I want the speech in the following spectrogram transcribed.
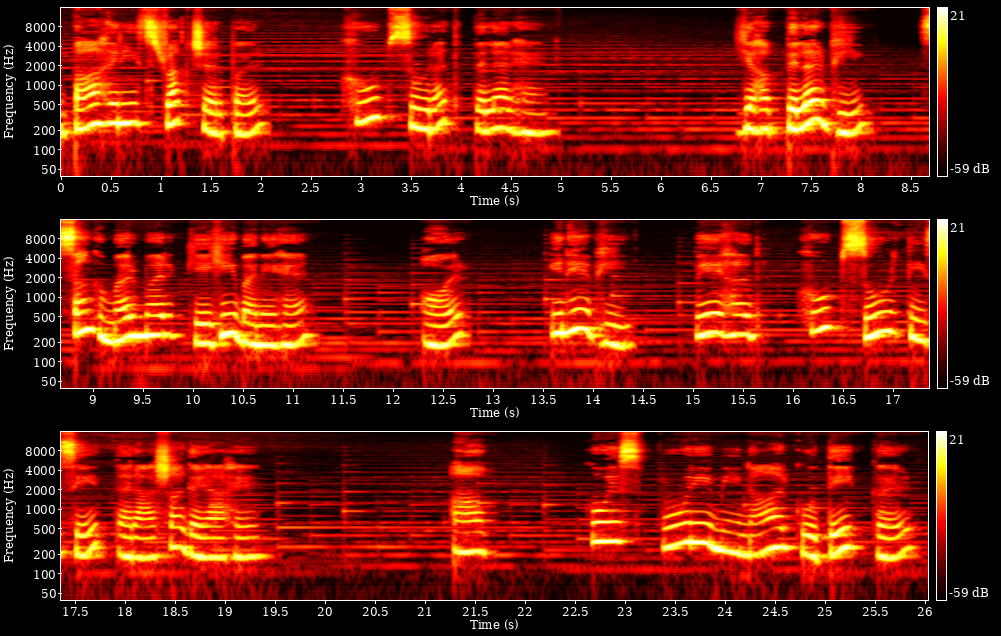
बाहरी स्ट्रक्चर पर खूबसूरत पिलर हैं। यह पिलर भी संगमरमर के ही बने हैं और इन्हें भी बेहद खूबसूरती से तराशा गया है। आपको इस पूरी मीनार को देखकर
